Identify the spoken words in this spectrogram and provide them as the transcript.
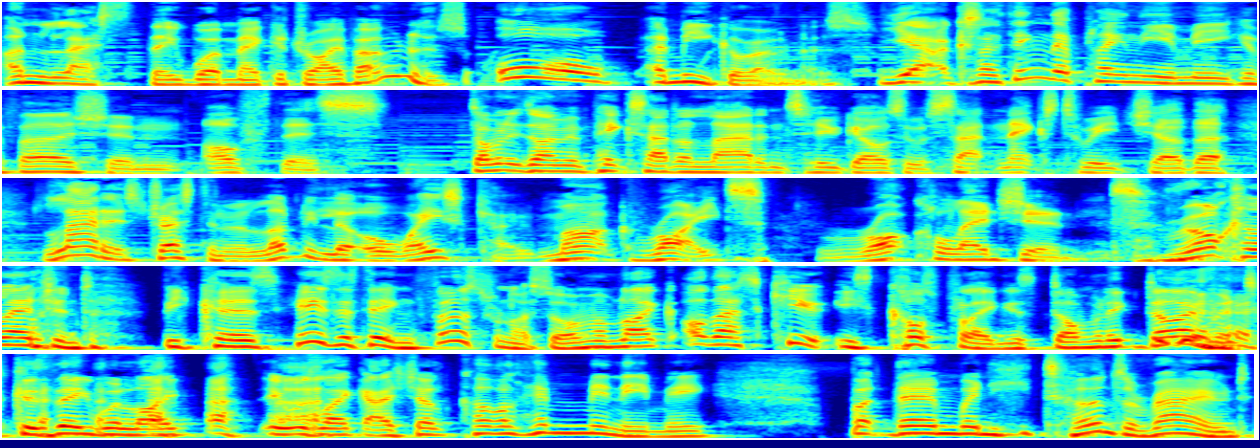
unless they were Mega Drive owners or Amiga owners. Yeah, because I think they're playing the Amiga version of this. Dominic Diamond picks out a lad and two girls who are sat next to each other. Lad is dressed in a lovely little waistcoat. Mark writes, rock legend. Rock legend, because here's the thing. First when I saw him, I'm like, oh, that's cute. He's cosplaying as Dominic Diamond, because they were like, it was like, I shall call him Mini Me. But then when he turns around,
